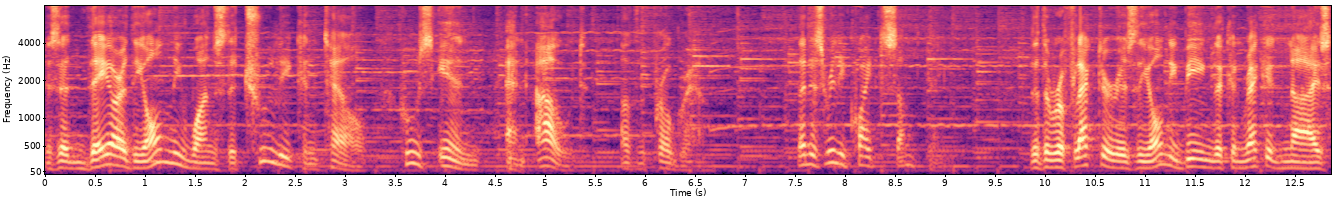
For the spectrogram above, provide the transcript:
is that they are the only ones that truly can tell who's in and out of the program. That is really quite something. That the reflector is the only being that can recognize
